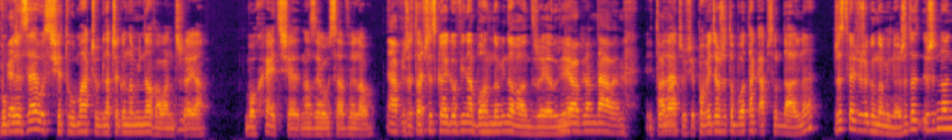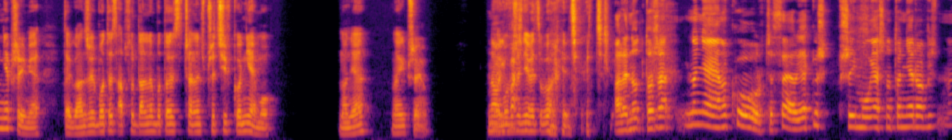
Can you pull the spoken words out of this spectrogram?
W ogóle Wiesz, Zeus się tłumaczył, dlaczego nominował Andrzeja. Bo hejt się na Zeusa wylał. a, widzisz, Że to wszystko jego wina, bo on nominował Andrzeja, no nie nie? oglądałem. I tłumaczył się. Powiedział, że to było tak absurdalne, że stwierdził, że go nominuje. Że, to, że no nie przyjmie tego Andrzej, bo to jest absurdalne, bo to jest challenge przeciwko niemu. No nie? No i przyjął. No, No i mówi, właśnie, że nie wie, co powiedzieć. Ale no to, że. No nie, no kurczę, serio, jak już przyjmujesz, no to nie robisz. No...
